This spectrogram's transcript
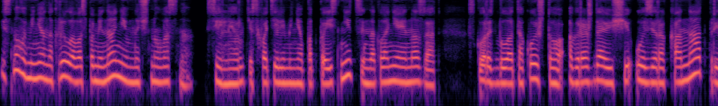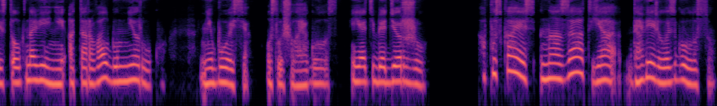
И снова меня накрыло воспоминанием ночного сна. Сильные руки схватили меня под поясницей, наклоняя назад. Скорость была такой, что ограждающий озеро канат при столкновении оторвал бы мне руку. «Не бойся», — услышала я голос, — «я тебя держу». Опускаясь назад, я доверилась голосу.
